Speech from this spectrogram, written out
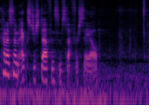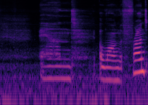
kind of some extra stuff and some stuff for sale and along the front.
